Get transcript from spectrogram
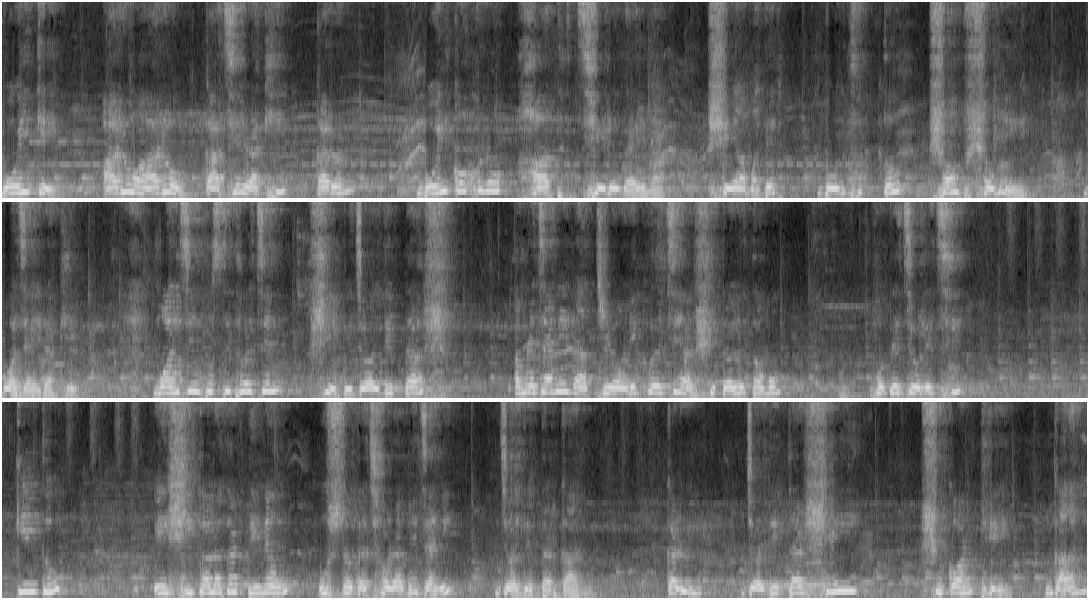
বইকে আরও আরও কাছে রাখি, কারণ বই কখনো হাত ছেড়ে দেয় না। সে আমাদের বন্ধুত্ব সব সময় বজায় রাখে। মঞ্চে উপস্থিত হয়েছেন শিল্পী জয়দেব দাস। আমরা জানি রাত্রি অনেক হয়েছে আর শীতলতম হতে চলেছি। কিন্তু এই শীতলতার দিনেও উষ্ণতা ছড়াবে জানি জয়দেব তার গান। কারণ জয়দেব তার সেই সুকণ্ঠে গান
